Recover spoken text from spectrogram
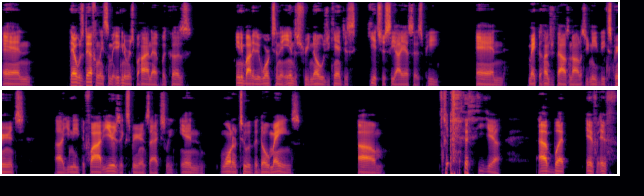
and there was definitely some ignorance behind that because anybody that works in the industry knows you can't just get your CISSP and make a hundred thousand dollars. You need the experience. Uh, you need the five years experience actually in one or two of the domains. Um, yeah. Uh, but if if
